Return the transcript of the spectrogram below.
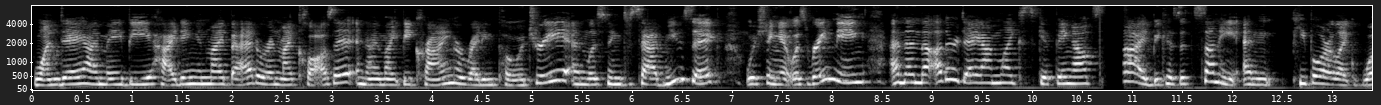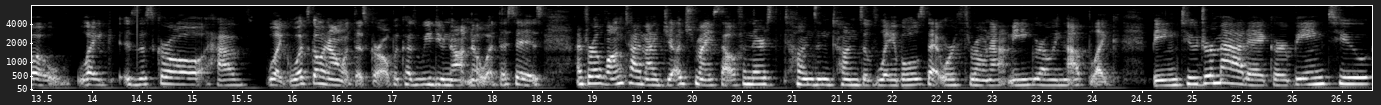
one day I may be hiding in my bed or in my closet and I might be crying or writing poetry and listening to sad music, wishing it was raining. And then the other day I'm like skipping outside because it's sunny and people are like, whoa, like, is this girl have, like, what's going on with this girl? Because we do not know what this is. And for a long time I judged myself and there's tons and tons of labels that were thrown at me growing up, like being too dramatic or being too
